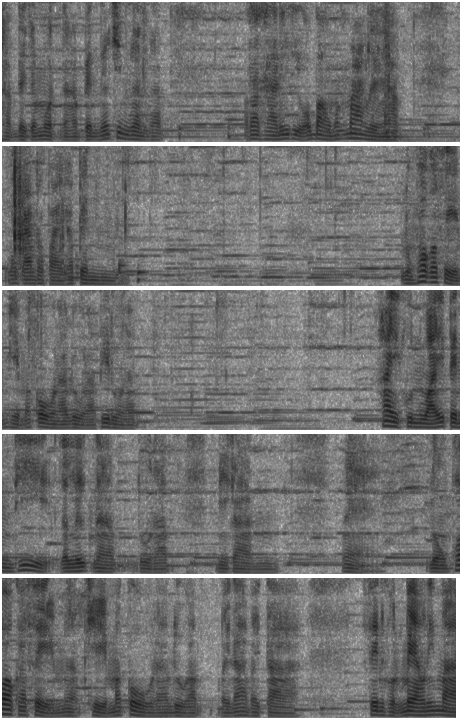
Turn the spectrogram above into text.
ครับเดี๋ยวจะหมดนะครับ เป็นเนื้อชิ้นเงินครับ ราคานี้ถือว่าเบามาก ๆ เลยนะครับ รายการต่อไปครับเป็น หลวงพ่อเกษมเขมะโกนะครับดูนะพี่ดูนะครับ ให้คุณไว้เป็นที่ระลึกนะครับดูนะครับ มีการแหมหลวงพ่อเกษมนะครับเขมะโกนะครับดูครับ ใบหน้าใบตา เส้นขนแมวนี่มา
